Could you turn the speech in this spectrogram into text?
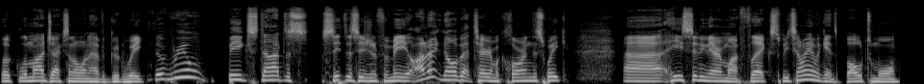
look, Lamar Jackson, I want to have a good week. The real big start to sit decision for me, I don't know about Terry McLaurin this week. Uh, he's sitting there in my flex. He's coming up against Baltimore.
